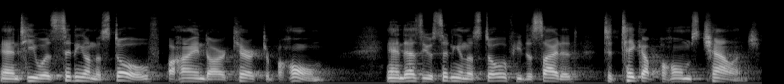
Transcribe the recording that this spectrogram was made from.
And he was sitting on the stove behind our character Pahom. And as he was sitting on the stove, he decided to take up Pahom's challenge.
